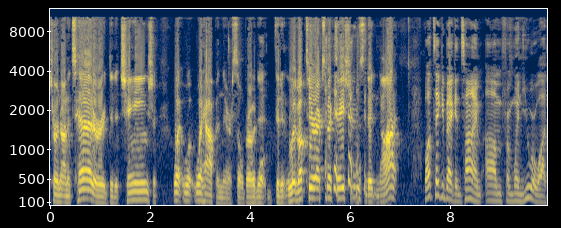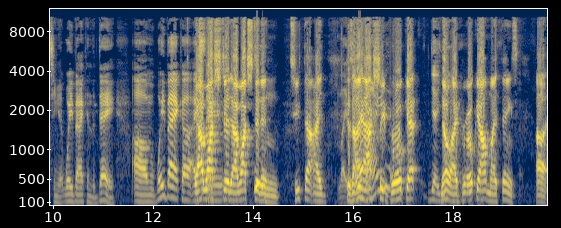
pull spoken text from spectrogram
turned on its head, or did it change? What what what happened there, Soul Bro? Did, did it live up to your expectations? did it not? Well, I'll take you back in time um, from when you were watching it way back in the day. Um, way back, uh, Yeah, I watched it. I watched it in 2000 Like because I actually broke out. Yeah, No, I broke out my things. Uh,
